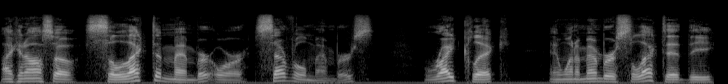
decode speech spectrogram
I can also select a member or several members, right click and when a member is selected, the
